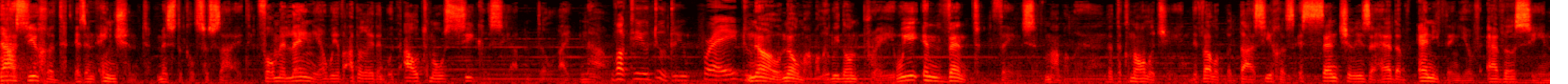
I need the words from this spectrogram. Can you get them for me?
Das Yichud is an ancient, mystical society. For millennia, we have operated with utmost secrecy up until right now. What do you do? Do you pray? Do No, no, Mamale, we don't pray. We invent things, Mamale. The technology developed by Das Yichud is centuries ahead of anything you've ever seen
